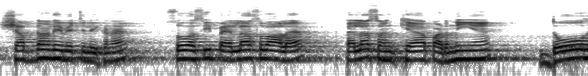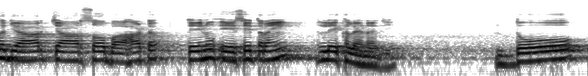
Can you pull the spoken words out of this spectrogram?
ਸ਼ਬਦਾਂ ਦੇ ਵਿੱਚ ਲਿਖਣਾ ਸੋ ਅਸੀਂ ਪਹਿਲਾ ਸਵਾਲ ਹੈ, ਪਹਿਲਾ ਸੰਖਿਆ ਪੜ੍ਹਨੀ ਹੈ 2462 ਤੇ ਇਹਨੂੰ ਇਸੇ ਤਰ੍ਹਾਂ ਹੀ ਲਿਖ ਲੈਣਾ ਜੀ। ਦੋ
